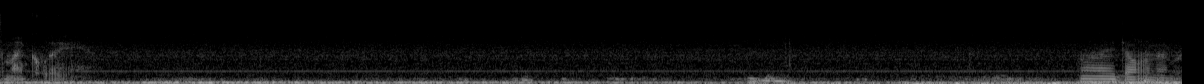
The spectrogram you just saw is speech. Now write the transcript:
Of my clay? I don't remember.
